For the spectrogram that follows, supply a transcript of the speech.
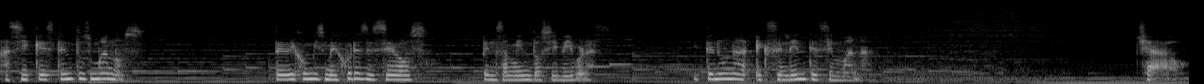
Así que esté en tus manos. Te dejo mis mejores deseos pensamientos y vibras. Y ten una excelente semana. Chao.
